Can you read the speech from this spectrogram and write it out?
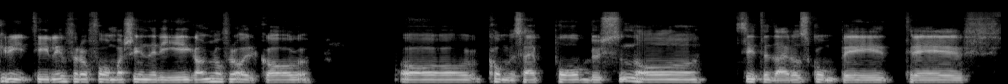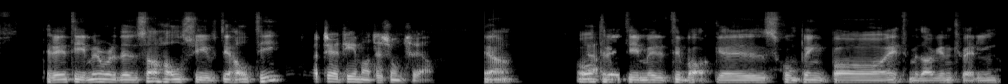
grytidlig for å få maskineriet i gang og for å orke å, å komme seg på bussen og sitte der og skumpe i tre, tre timer, var det det du sa? Halv syv til halv ti? Tre timer til Tromsø, ja. ja. Og tre timer tilbake skumping på ettermiddagen, kvelden.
